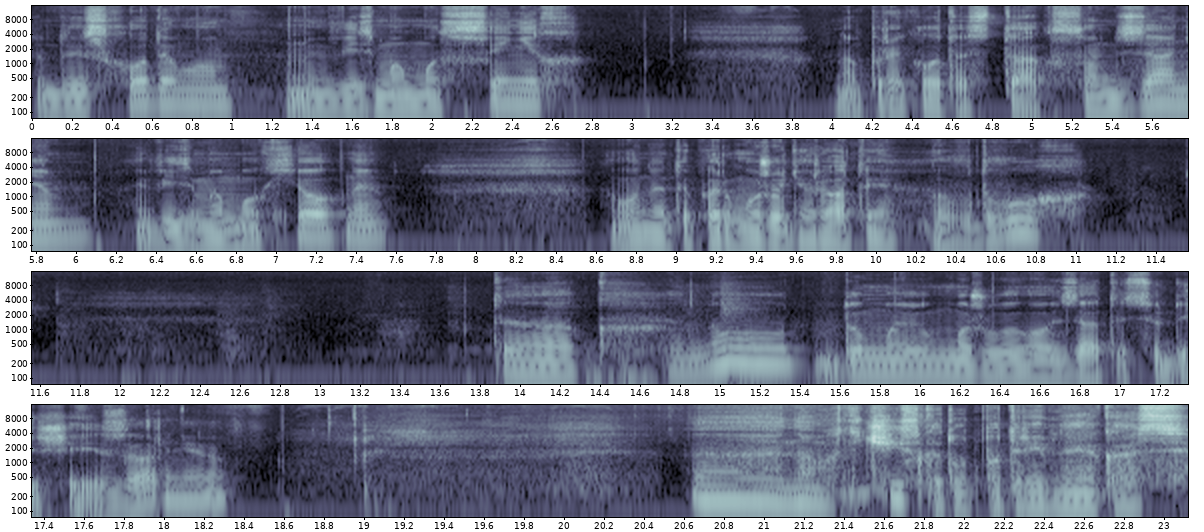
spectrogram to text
Сюди сходимо, візьмемо синіх. Наприклад, ось так Сунцзяня, візьмемо Хьогне. Вони тепер можуть грати вдвох. Так, ну, думаю, можливо взяти сюди ще і Зарнію. Е, Нам чистка тут потрібна якась.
